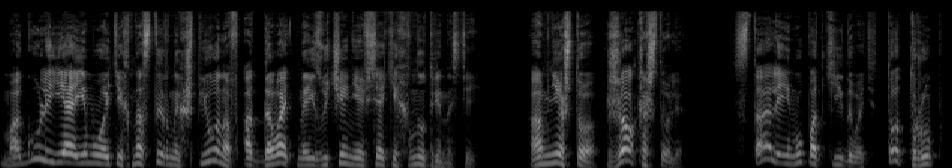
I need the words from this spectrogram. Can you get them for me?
могу ли я ему этих настырных шпионов отдавать на изучение всяких внутренностей. А мне что, жалко что ли? Стали ему подкидывать то труп,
